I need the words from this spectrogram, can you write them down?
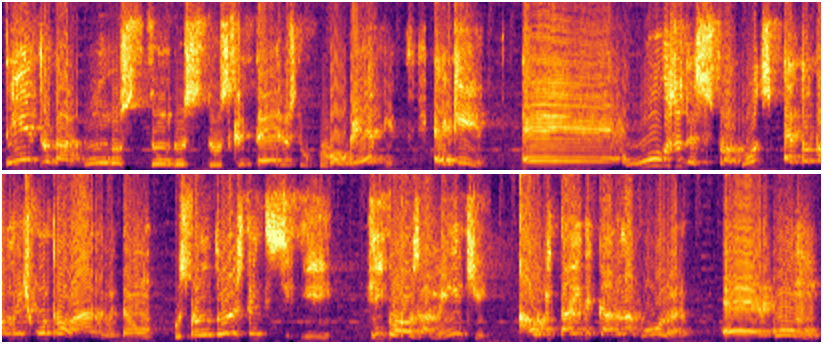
dentro da, um, dos, um dos, dos critérios do Global Gap, é que é, o uso desses produtos é totalmente controlado. Então, os produtores têm que seguir rigorosamente ao que está indicado na bula, é, como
